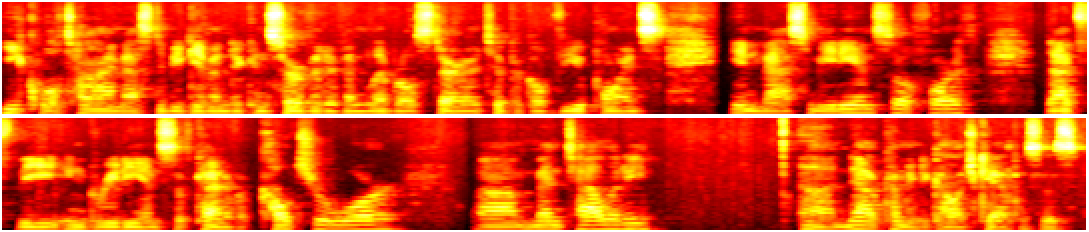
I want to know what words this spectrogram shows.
equal time has to be given to conservative and liberal stereotypical viewpoints in mass media and so forth. That's the ingredients of kind of a culture war uh, mentality uh, now coming to college campuses.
